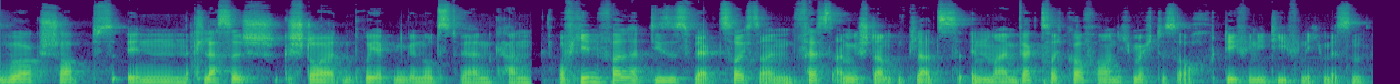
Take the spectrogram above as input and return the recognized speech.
Workshops in klassisch gesteuerten Projekten genutzt werden kann. Auf jeden Fall hat dieses Werkzeug seinen fest angestammten Platz in meinem Werkzeugkoffer und ich möchte es auch definitiv nicht missen.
